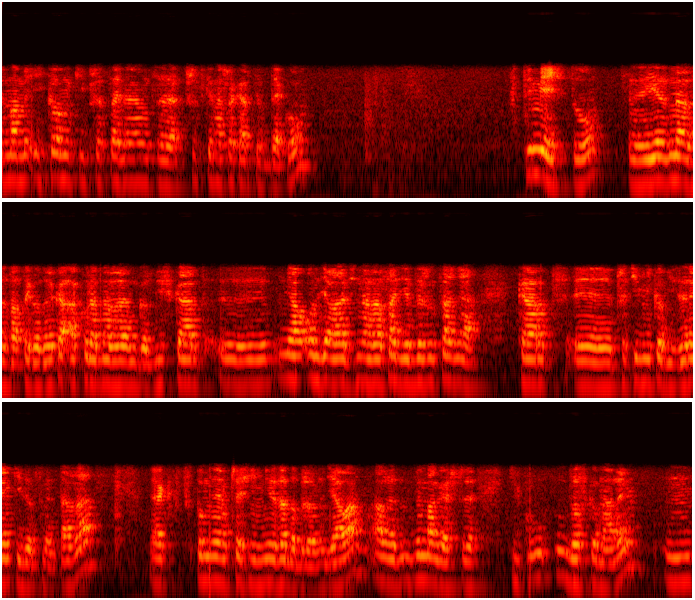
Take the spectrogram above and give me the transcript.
y, mamy ikonki przedstawiające wszystkie nasze karty w deku. W tym miejscu y, jest nazwa tego deka, akurat nazwałem go Discard. Y, Miał on działać na zasadzie wyrzucania kart przeciwnikowi z ręki do cmentarza. Jak wspomniałem wcześniej, nie za dobrze on działa, ale wymaga jeszcze kilku udoskonaleń. Mm,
